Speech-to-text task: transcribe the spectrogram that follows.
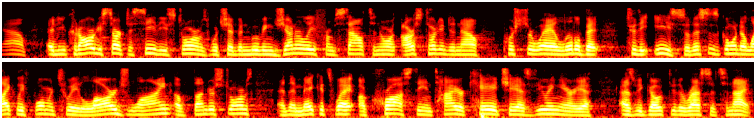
now, and you can already start to see these storms, which have been moving generally from south to north, are starting to now push their way a little bit to the east. So this is going to likely form into a large line of thunderstorms and then make its way across the entire KHAS viewing area as we go through the rest of tonight.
